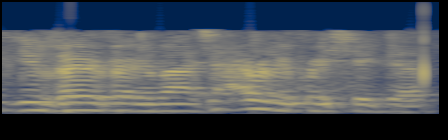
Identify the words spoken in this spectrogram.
Thank you very, very much. I really appreciate that.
